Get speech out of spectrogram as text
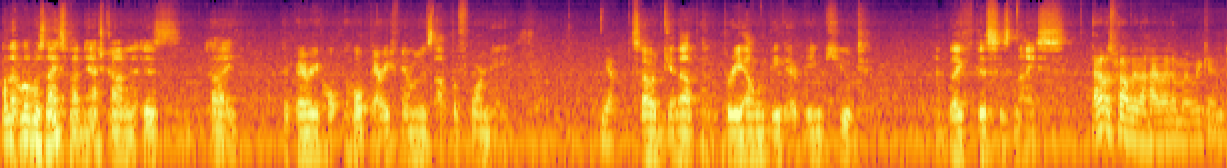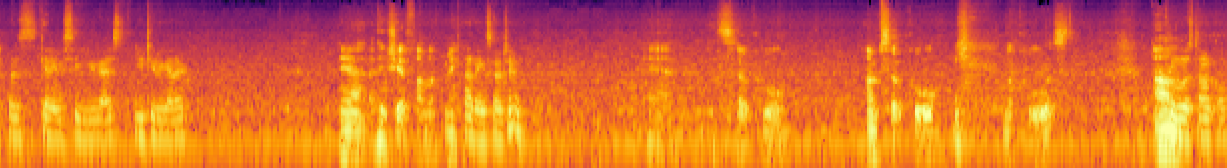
Well, that, what was nice about NashCon is uh, the Barry whole, the whole Barry family was up before me. Yep. So I would get up and Brielle would be there being cute. I'd be like, this is nice. That was probably the highlight of my weekend was getting to see you guys, you two together. Yeah, I think she had fun with me. I think so too. Yeah, it's so cool. I'm so cool. I'm the coolest. Um, Coolest uncle.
